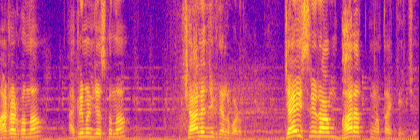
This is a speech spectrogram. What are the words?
మాట్లాడుకుందాం అగ్రిమెంట్ చేసుకుందాం. ఛాలెంజ్కి నిలబడదు. జై శ్రీరామ్ భారత్ మాతాకి జై.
